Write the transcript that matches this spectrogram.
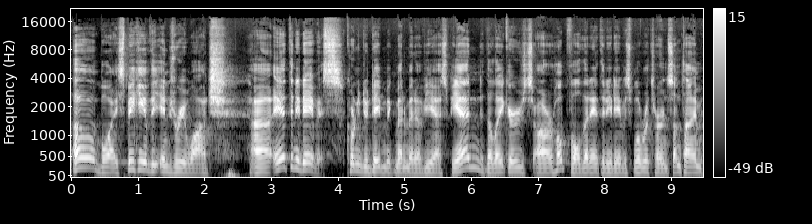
Oh boy, speaking of the injury watch, uh, Anthony Davis, according to Dave McMenamin of ESPN, the Lakers are hopeful that Anthony Davis will return sometime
